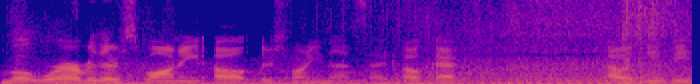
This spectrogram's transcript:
But wherever they're spawning... Oh, they're spawning that side. Okay. That was easy.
